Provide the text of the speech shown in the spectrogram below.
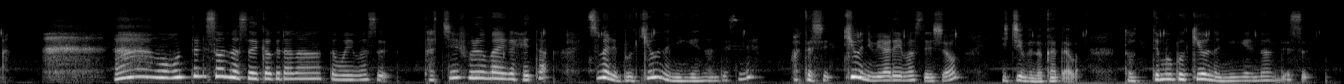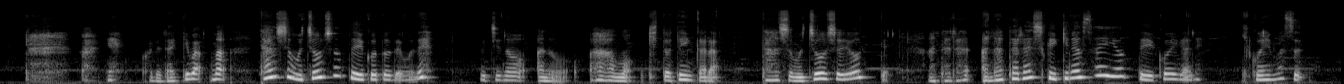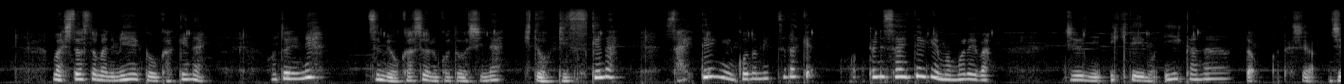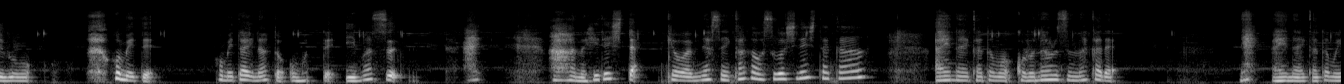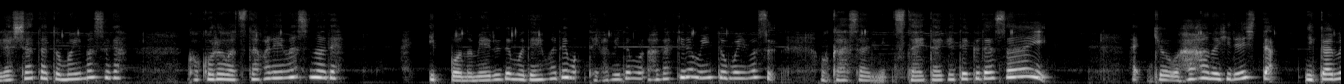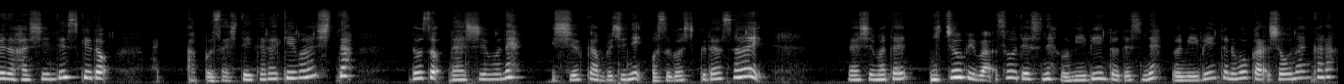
ああ、もう本当にそんな性格だなと思います。立ち振る舞いが下手。つまり不器用な人間なんですね。私、器用に見られますでしょ？一部の方は。とっても不器用な人間なんです。まあね、これだけは、まあ、短所も長所ということでもね、うちのあの母もきっと天から短所も長所よってあなたあなたらしく生きなさいよっていう声がね、聞こえます。まあ、人様に迷惑をかけない。本当にね、罪を犯すようなことをしない。人を傷つけない。最低限この3つだけ、本当に最低限守れば、10人生きてもいいかなと、私は自分を褒めて、褒めたいなと思っています。母の日でした。今日は皆さんいかがお過ごしでしたか？会えない方もコロナウイルスの中で、ね、会えない方もいらっしゃったと思いますが、心は伝わりますので、一本のメールでも電話でも手紙でもはがきでもいいと思います。お母さんに伝えてあげてください。はい、今日は母の日でした。2回目の発信ですけど、はい、アップさせていただきました。どうぞ来週もね、1週間無事にお過ごしください。来週また日曜日はそうですね、海ビントですね。海ビントの方から、湘南から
